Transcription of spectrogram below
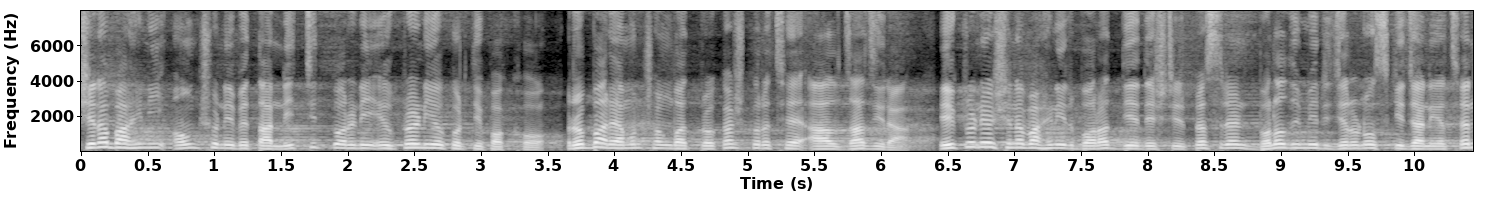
সেনাবাহিনী অংশ নেবে তা নিশ্চিত করেনি ইউক্রেনীয় কর্তৃপক্ষ। রোববার এমন সংবাদ প্রকাশ করেছে আল জাজিরা। ইউক্রেনীয় সেনাবাহিনীর বরাত দিয়ে দেশটির প্রেসিডেন্ট ভলোদিমির জেলনস্কি জানিয়েছেন,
